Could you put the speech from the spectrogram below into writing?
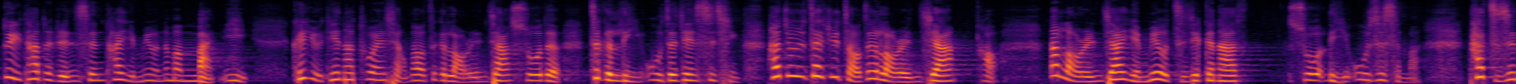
对他的人生他也没有那么满意。可有一天他突然想到这个老人家说的这个礼物这件事情，他就是再去找这个老人家，好，那老人家也没有直接跟他说礼物是什么，他只是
